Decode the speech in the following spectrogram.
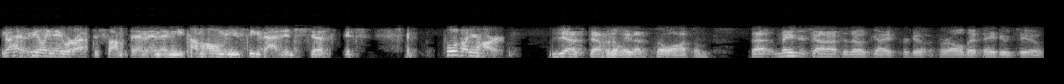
You know, I had a feeling they were up to something, and then you come home and you see that, and it's just, it's, it pulls on your heart. Yes, definitely. That's so awesome. That major shout out to those guys for do for all that they do too.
